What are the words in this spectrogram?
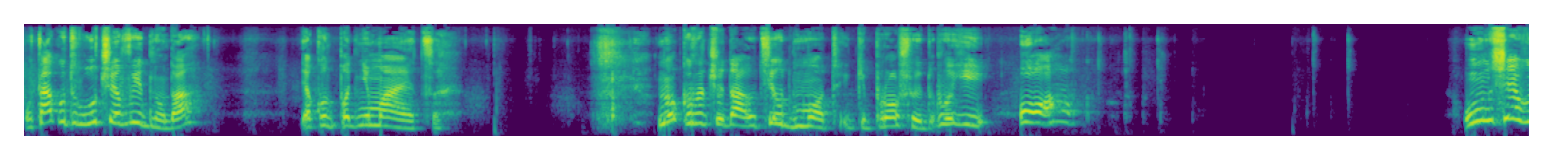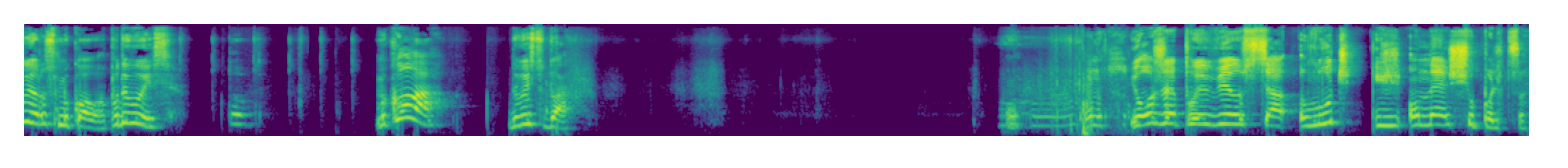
Вот так вот лучше видно, да? Як он піднімається. Ну, коротше, да, оці от мод, які прошлий, другий. О! Он ще вирос, Микола, подивись. Микола, дивись туди. Он- Його вже появився луч і оне щупальце.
